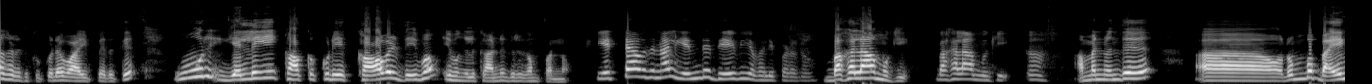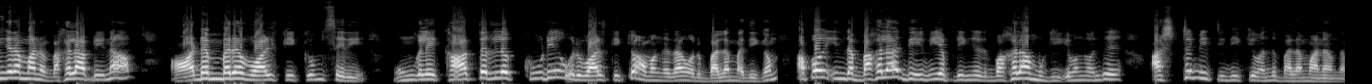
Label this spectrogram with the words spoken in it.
ஆகிறதுக்கு கூட வாய்ப்பு இருக்கு. ஊர் எல்லையை காக்கக்கூடிய காவல் தெய்வம் இவங்களுக்கு அனுகிரகம் பண்ணும். எட்டாவது நாள் எந்த தேவியை வழிபடணும்? பகலாமுகி. பகலாமுகி. அம்மன் வந்து ஆஹ் ரொம்ப பயங்கரமான பகலா அப்படின்னா ஆடம்பர வாழ்க்கைக்கும் சரி உங்களை காத்தருள கூடிய ஒரு வாழ்க்கைக்கும் அவங்க தான் ஒரு பலம் அதிகம். அப்போ இந்த பகலா தேவி அப்படிங்கிறது பகலாமுகி இவங்க வந்து அஷ்டமி திதிக்கு வந்து பலமானவங்க.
